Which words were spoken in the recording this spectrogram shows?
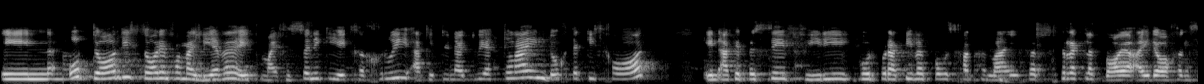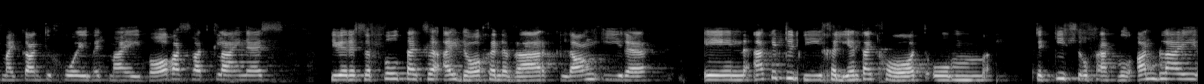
En op daardie stadium van my lewe het my gesinnetjie het gegroei. Ek het toe nou twee klein dogtertjies gehad en ek het besef hierdie korporatiewe pos gaan vir my verskriklik baie uitdagings my kant toe gooi met my babas wat klein is. Jy weet dit is 'n voltydse uitdagende werk, lang ure en ek het toe die geleentheid gehad om te kies of ek wil aanbly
